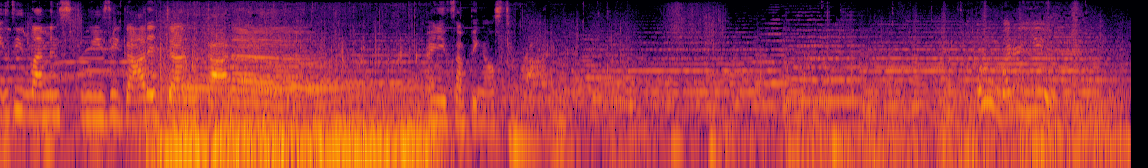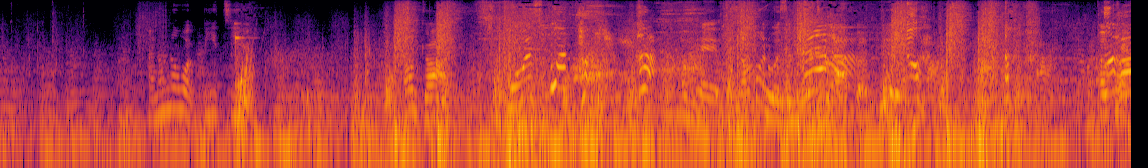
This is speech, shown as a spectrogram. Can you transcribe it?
Easy lemon squeezy. Got it done without a... I need something else to rhyme. Oh, what are you? I don't know what beats you. Oh god. Okay, someone was immune to that, but who? Okay,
